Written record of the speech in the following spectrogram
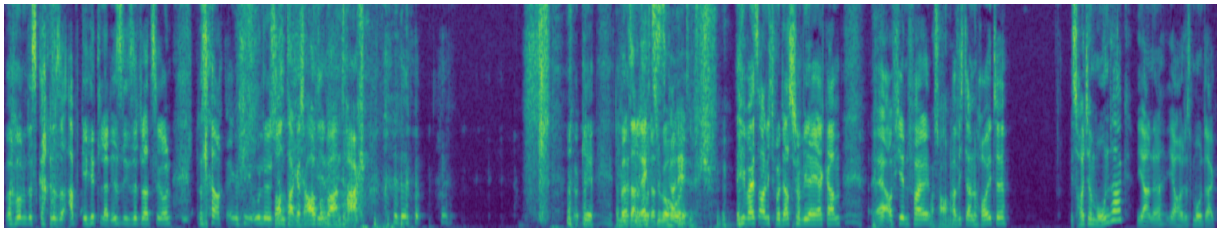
warum das gerade so abgehitlert ist, die Situation. Das ist auch irgendwie unnötig. Sonntag ist Autobahntag. Okay. Da wird dann nicht, rechts überholt. gerade- Ich weiß auch nicht, wo das schon wieder herkam. Äh, auf jeden Fall habe ich dann heute. Ist heute Montag? Ja, ne? Ja, heute ist Montag.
